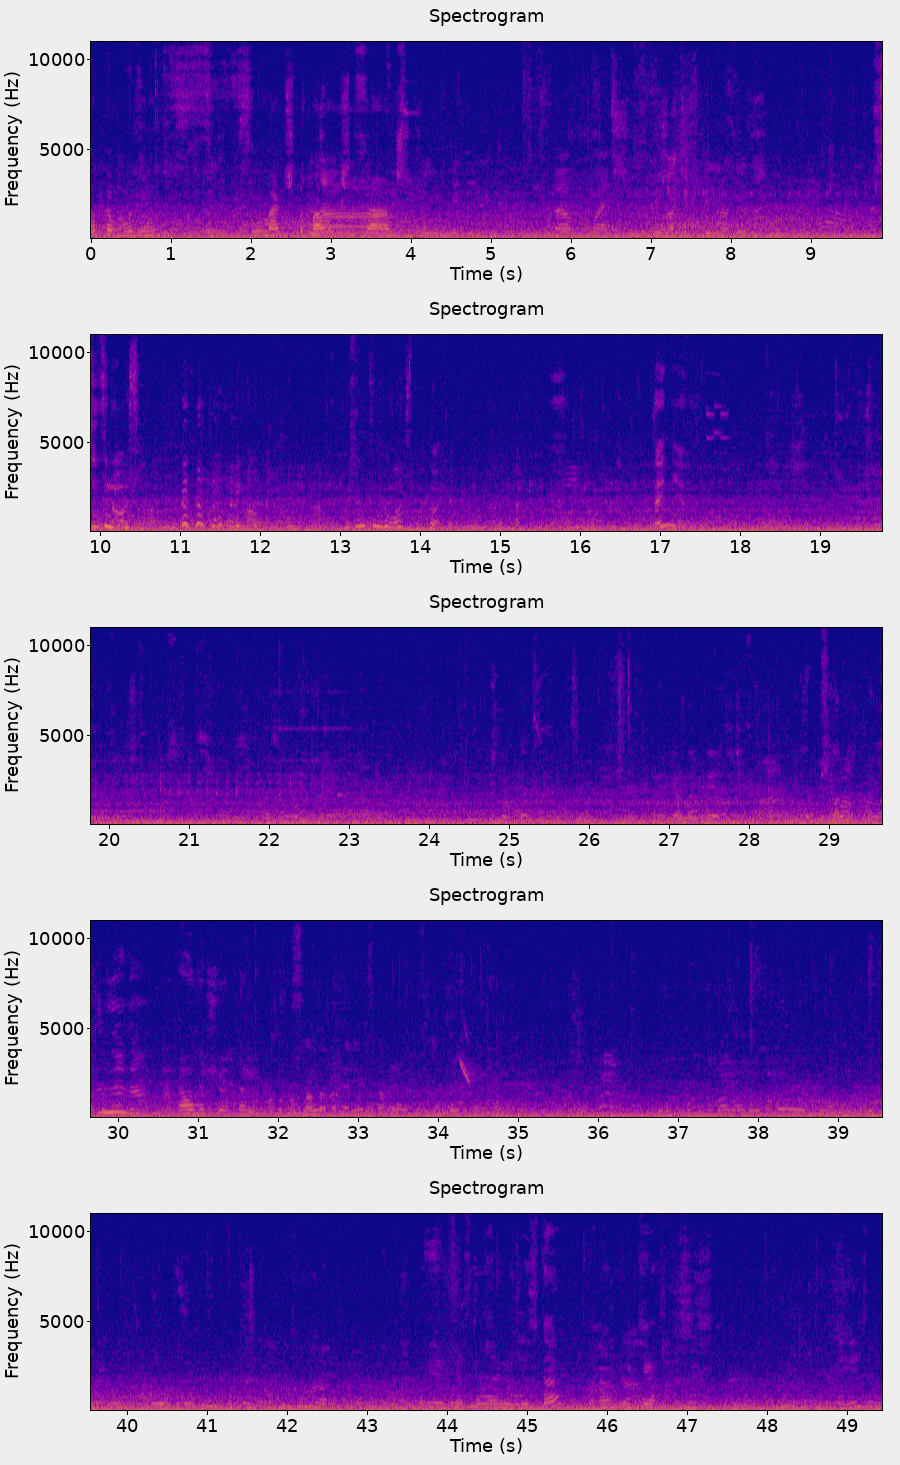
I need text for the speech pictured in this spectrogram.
Ну-ка будем снимать, что получится. Пишите нос. Пишите нос такой. Да нет. Ну да. А он еще поехал. Слабая батарея, да? Видите, остановились, да? Кораблики. И этим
